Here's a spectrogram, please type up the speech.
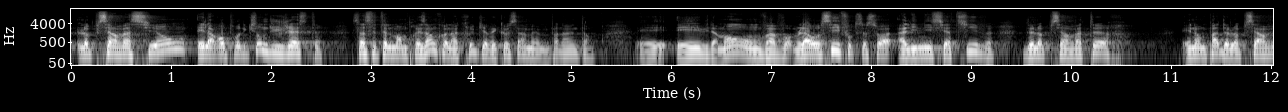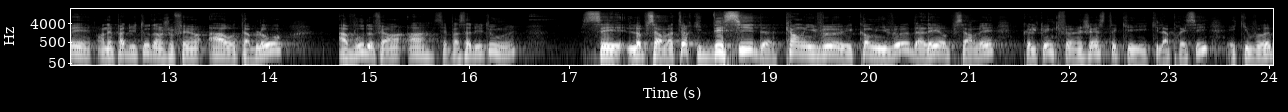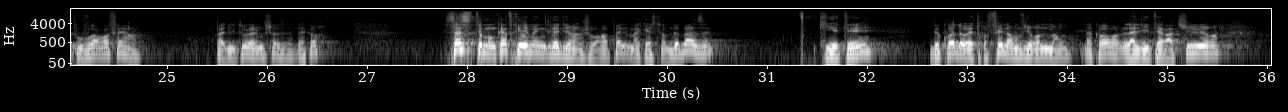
l'observation et la reproduction du geste. Ça, c'est tellement présent qu'on a cru qu'il n'y avait que ça même pendant un temps. Et, évidemment, on va voir. Là aussi, il faut que ce soit à l'initiative de l'observateur et non pas de l'observer. On n'est pas du tout dans je fais un A au tableau, à vous de faire un A. C'est pas ça du tout. hein. C'est l'observateur qui décide quand il veut et comme il veut d'aller observer quelqu'un qui fait un geste qu'il qu'il apprécie et qu'il voudrait pouvoir refaire. Pas du tout la même chose, d'accord? Ça, c'était mon quatrième ingrédient. Je vous rappelle ma question de base, hein, qui était de quoi doit être fait l'environnement, d'accord? La littérature,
